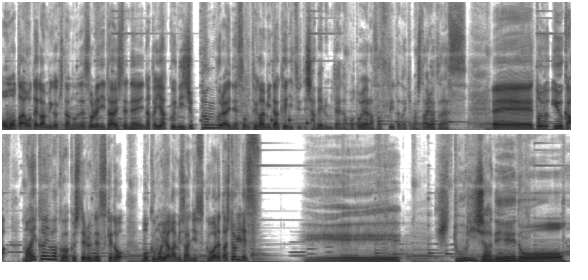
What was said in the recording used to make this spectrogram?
重たいお手紙が来たのでそれに対してねなんか約20分ぐらいねその手紙だけについて喋るみたいなことをやらさせていただきましたありがとうございますえー、というか毎回ワクワクしてるんですけど僕も八神さんに救われた一人ですへえ一人じゃねえの？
